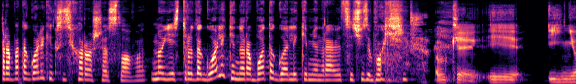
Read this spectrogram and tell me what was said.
Работоголики, кстати, хорошее слово. Но есть трудоголики, но работоголики мне нравятся чуть больше. Окей. Okay. И и, не,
